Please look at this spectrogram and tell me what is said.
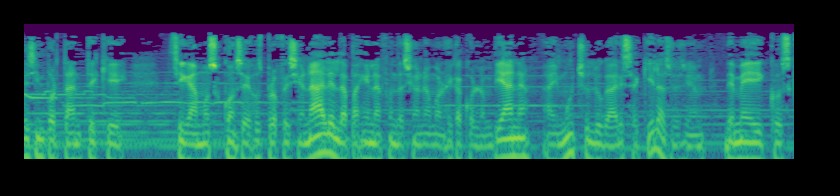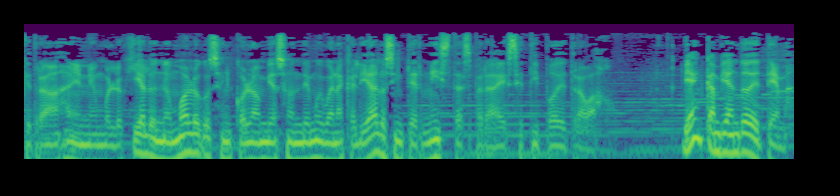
Es importante que Sigamos consejos profesionales, la página de la Fundación Neumológica Colombiana. Hay muchos lugares aquí, la Asociación de Médicos que trabajan en neumología. Los neumólogos en Colombia son de muy buena calidad, los internistas para este tipo de trabajo. Bien, cambiando de tema.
